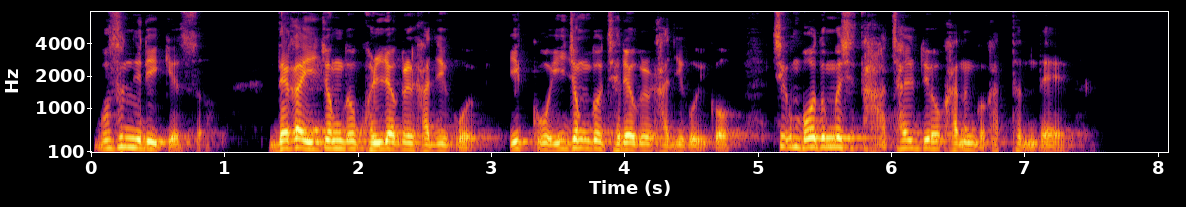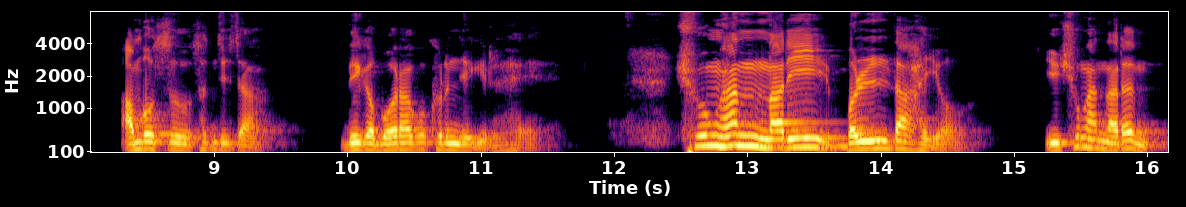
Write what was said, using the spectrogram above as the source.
무슨 일이 있겠어? 내가 이 정도 권력을 가지고 있고, 이 정도 재력을 가지고 있고, 지금 모든 것이 다 잘 되어 가는 것 같은데, 아모스 선지자, 네가 뭐라고 그런 얘기를 해? 흉한 날이 멀다 하여, 이 흉한 날은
